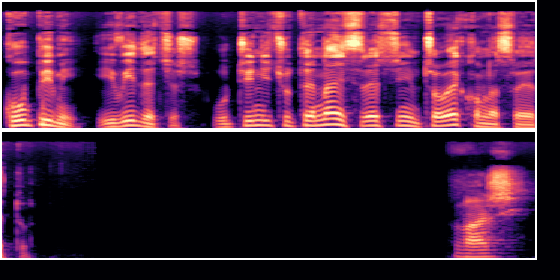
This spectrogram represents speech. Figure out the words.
Kupi mi i vidjet ćeš. Učinit ću te najsrećnijim čovekom na svetu. Važi.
